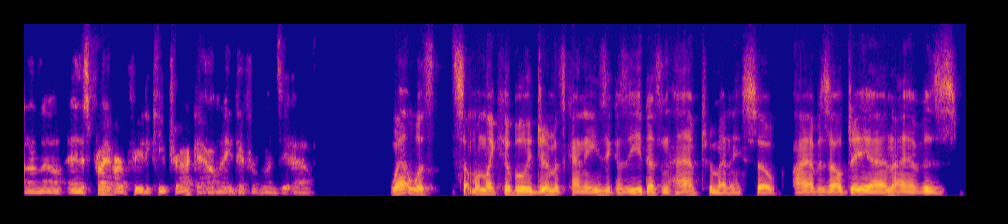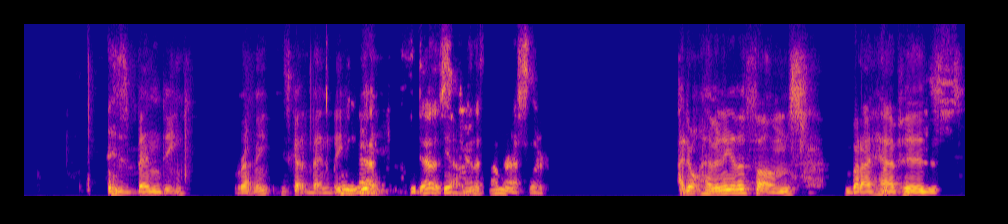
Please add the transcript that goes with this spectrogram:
I don't know. And it's probably hard for you to keep track of how many different ones you have. Well, with someone like Hillbilly Jim, it's kind of easy because he doesn't have too many. So I have his LJN, I have his his Bendy, right? He's got a bendy. Oh, yeah, he does. Yeah. And a thumb wrestler. I don't have any of the thumbs, but I have his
